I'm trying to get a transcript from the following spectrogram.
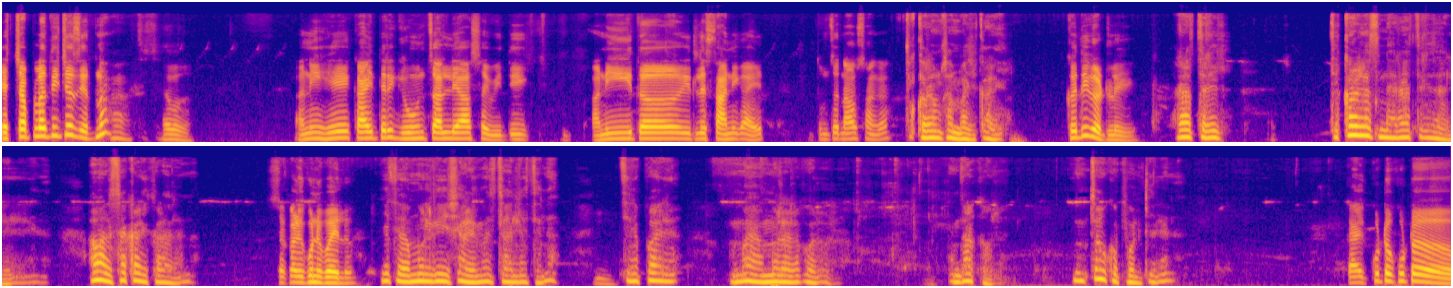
या चपला तिच्याच आहेत ना? बघा. आणि हे काहीतरी घेऊन चालले असावी ती आणि इथं इथले स्थानिक आहेत. तुमचं नाव सांगा. तुकाराम संभाजी काळे. कधी घडलंय रात्री ते कळलंच नाही रात्री झालेलं आम्हाला सकाळी कळालं ना. सकाळी कोणी पाहिलं? इथं मुलगी शाळेमध्ये चालली होती ना. हम्म. तिने पाहिलं. माझ्या मुलाला बोलवलं. आणि दाखवलं. मग चौक फोन केला ना. काय कुठं कुठं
